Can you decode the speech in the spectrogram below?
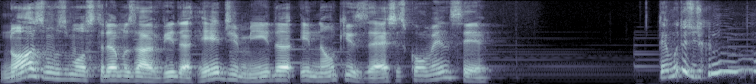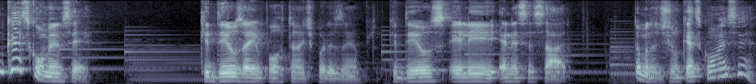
nós vos mostramos a vida redimida e não quisestes convencer. Tem muita gente que não, não quer se convencer que Deus é importante, por exemplo que Deus ele é necessário. Então, muita gente não quer se convencer.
